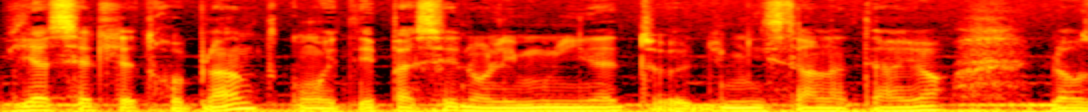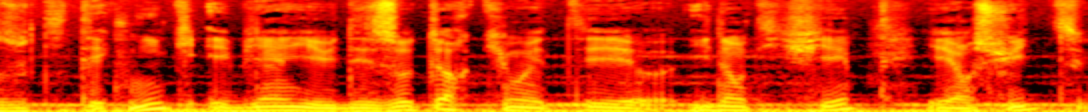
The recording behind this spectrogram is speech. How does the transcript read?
via cette lettre plainte, qui ont été passés dans les moulinettes euh, du ministère de l'Intérieur, leurs outils techniques, eh bien il y a eu des qui ont été euh, identifiés et ensuite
